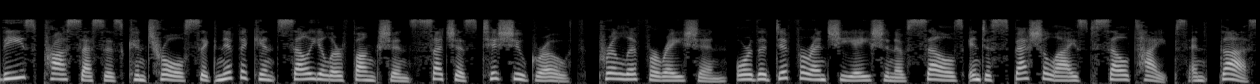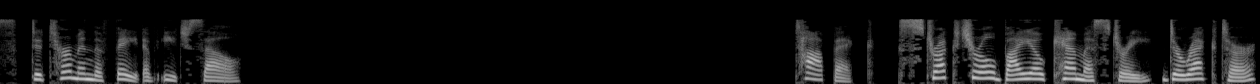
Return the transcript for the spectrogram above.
These processes control significant cellular functions such as tissue growth, proliferation, or the differentiation of cells into specialized cell types and, thus, determine the fate of each cell. Topic: Structural Biochemistry Director,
